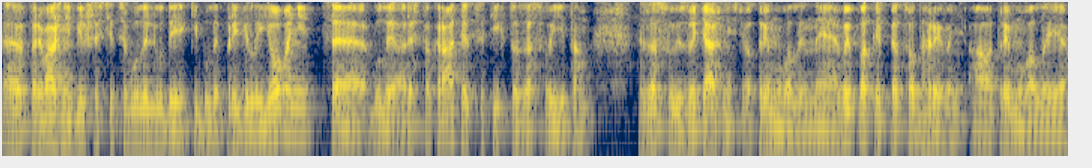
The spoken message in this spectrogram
Е, В переважній більшості це були люди, які були привілейовані, це були аристократи, це ті, хто за свої там за свою звитяжність отримували не виплати в 500 гривень, а отримували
